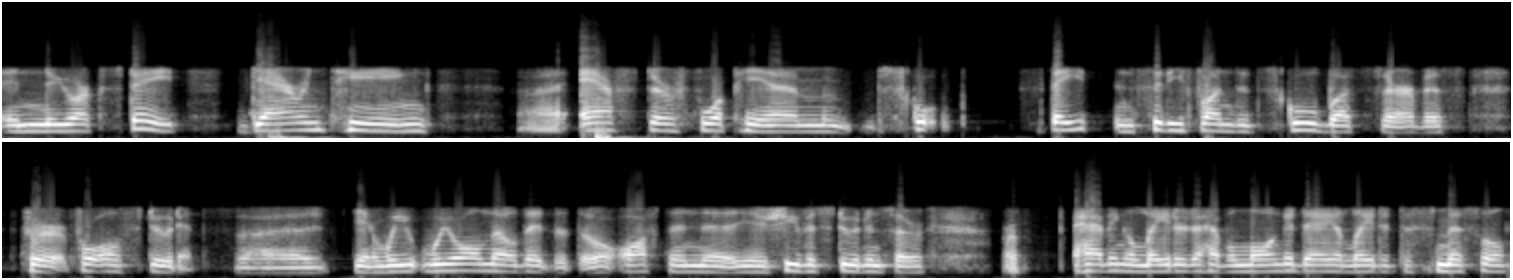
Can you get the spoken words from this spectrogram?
in New York State guaranteeing uh, after 4 p.m. school state and city funded school bus service for for all students. Uh, you know, we we all know that, that often the yeshiva students are are having a later to have a longer day, a later dismissal,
